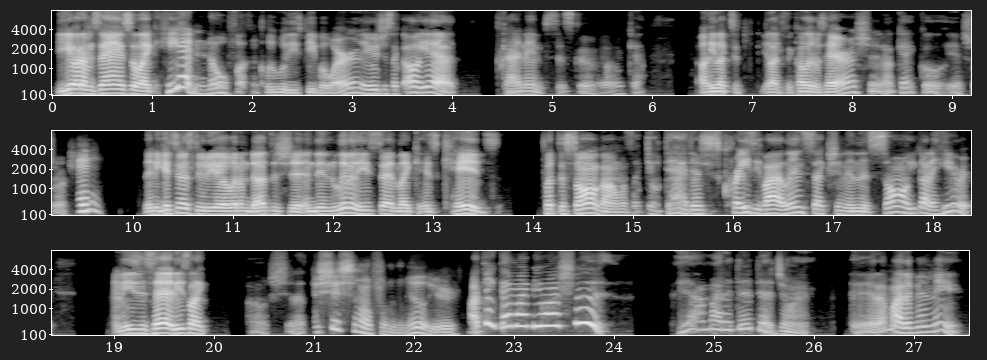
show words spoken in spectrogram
You get what I'm saying? So like he had no fucking clue who these people were. He was just like, oh yeah, guy named Sisqó. Oh, okay. Oh, he likes to he likes the color of his hair and shit. Okay, cool. Yeah, sure. Then he gets in the studio with him, does the shit, and then literally he said like his kids put the song on. Was like, yo, dad, there's this crazy violin section in this song. You got to hear it. And he's his head. He's like, oh shit, I, This shit sound familiar. I think that might be my shit. Yeah, I might have did that joint. Yeah, that might have been me.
